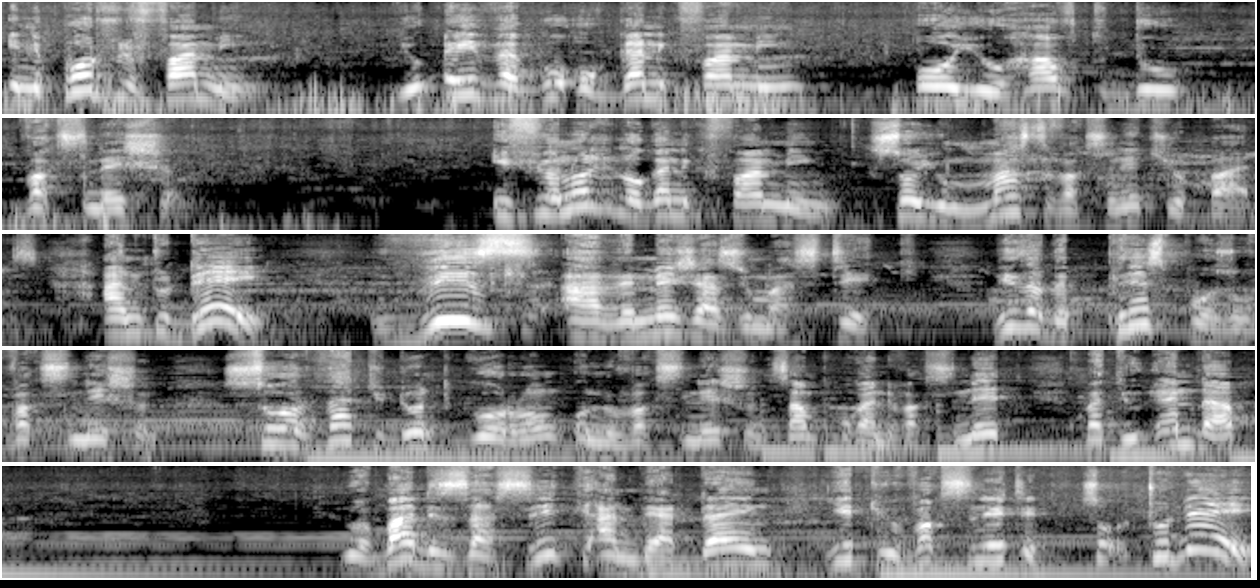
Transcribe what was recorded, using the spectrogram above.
In poultry farming, you either go organic farming or you have to do vaccination. If you're not in organic farming, so you must vaccinate your birds. And today, these are the measures you must take. These are the principles of vaccination so that you don't go wrong on the vaccination. Some people can vaccinate, but you end up, your birds are sick and they are dying, yet you vaccinated. So today,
